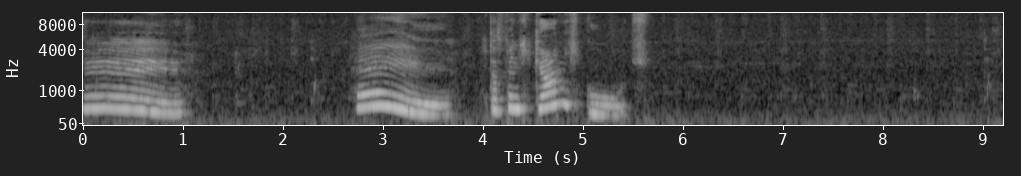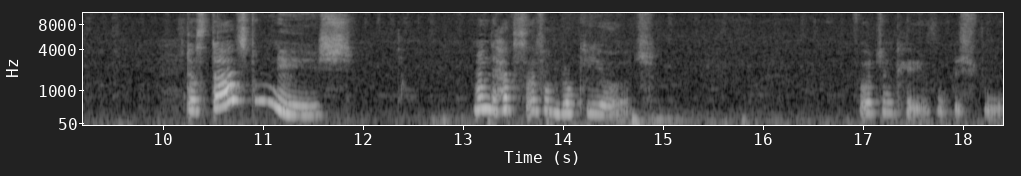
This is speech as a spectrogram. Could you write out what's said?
Hey. Hey. Das finde ich gar nicht gut. Das darfst du nicht. Mann, der hat es einfach blockiert. 14k, wo bist du?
